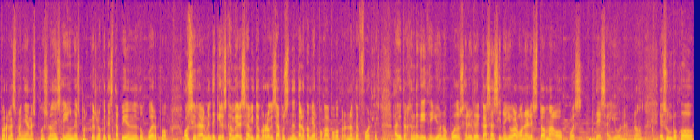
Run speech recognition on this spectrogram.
por las mañanas. Pues no desayunes, porque es lo que te está pidiendo tu cuerpo. O si realmente quieres cambiar ese hábito por lo que sea, pues inténtalo cambiar poco a poco, pero no te fuerces. Hay otra gente que dice, yo no puedo salir de casa si no llevo algo en el estómago. Pues desayuna, ¿no? Es un poco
